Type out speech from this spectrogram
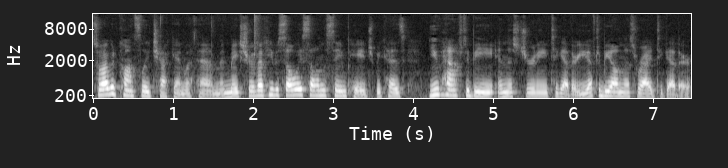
So I would constantly check in with him and make sure that he was always on the same page because you have to be in this journey together. You have to be on this ride together.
